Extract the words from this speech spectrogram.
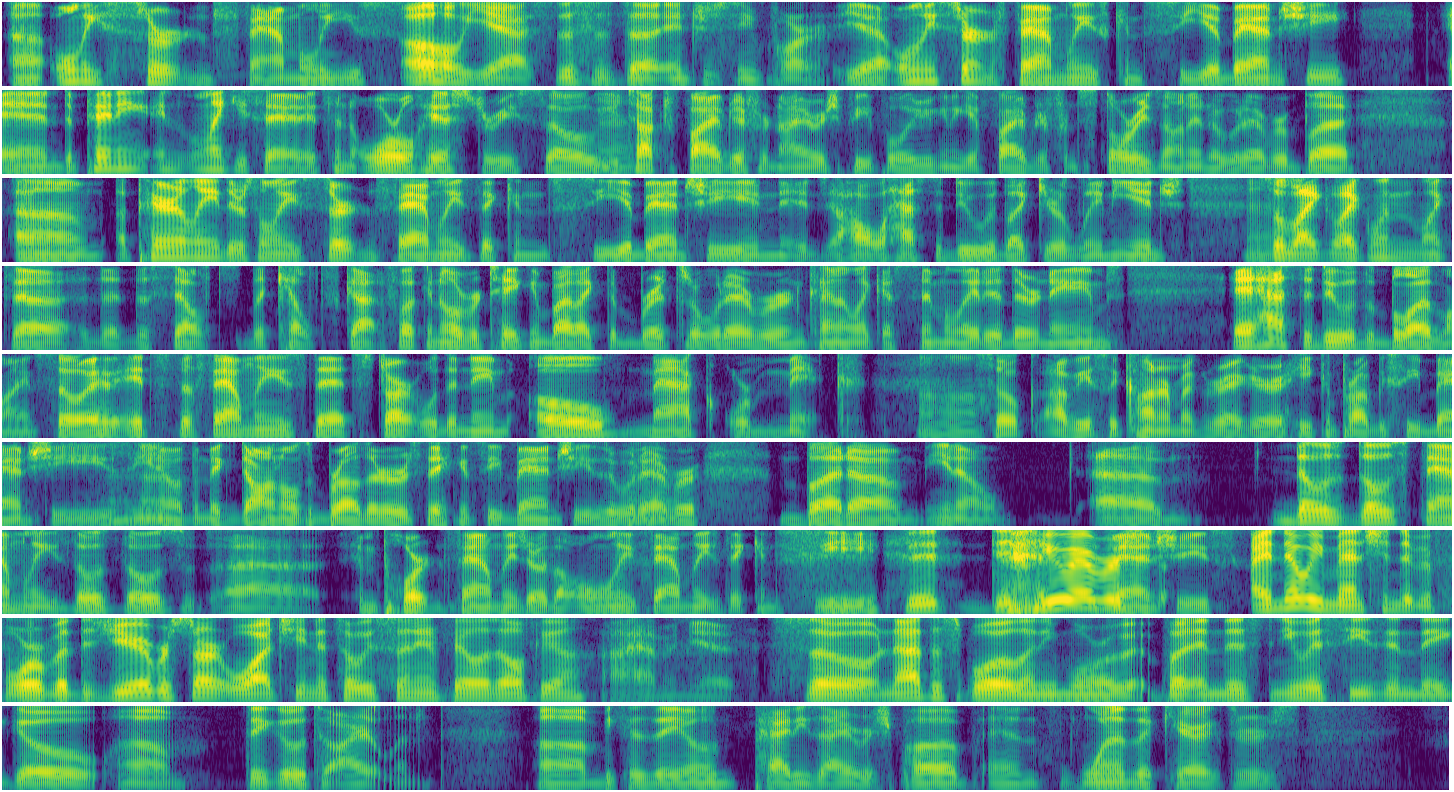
uh, only certain families. oh yes this is the interesting part Yeah, only certain families can see a banshee. And depending, and like you said, it's an oral history. So you talk to five different Irish people, you're going to get five different stories on it or whatever. But um, apparently, there's only certain families that can see a banshee, and it all has to do with like your lineage. So like like when like the the the Celts the Celts got fucking overtaken by like the Brits or whatever, and kind of like assimilated their names. It has to do with the bloodline. So it's the families that start with the name O, Mac, or Mick. uh-huh. So obviously Conor McGregor, he can probably see banshees. You know, the McDonald's brothers, they can see banshees or whatever. But um, you know, um, those those families, those those uh, important families are the only families that can see did did you ever st- banshees. i know we mentioned it before but did you ever start watching it's always sunny in philadelphia I haven't yet. So not to spoil any more of it, but in this newest season, they go um, they go to Ireland. um, because they own Paddy's Irish Pub, and one of the characters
